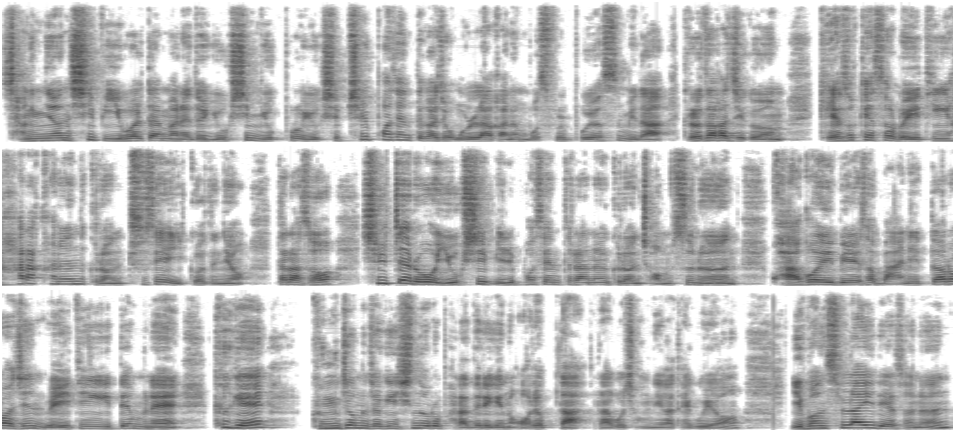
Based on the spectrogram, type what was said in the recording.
작년 12월 달만 해도 66%, 67%까지 올라가는 모습을 보였습니다. 그러다가 지금 계속해서 rating이 하락하는 그런 추세에 있거든요. 따라서 실제로 61%라는 그런 점수는 과거에 비해서 많이 떨어진 rating이기 때문에 크게 긍정적인 신호로 받아들이기는 어렵다라고 정리가 되고요. 이번 슬라이드에서는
